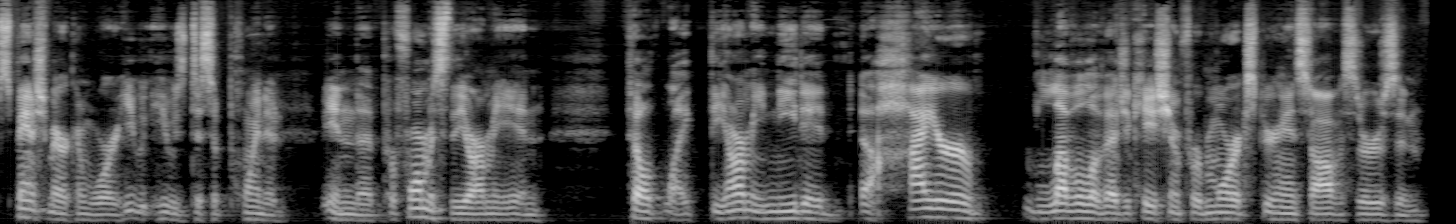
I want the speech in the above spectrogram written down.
Spanish American War, he, he was disappointed in the performance of the Army and felt like the Army needed a higher level of education for more experienced officers. And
